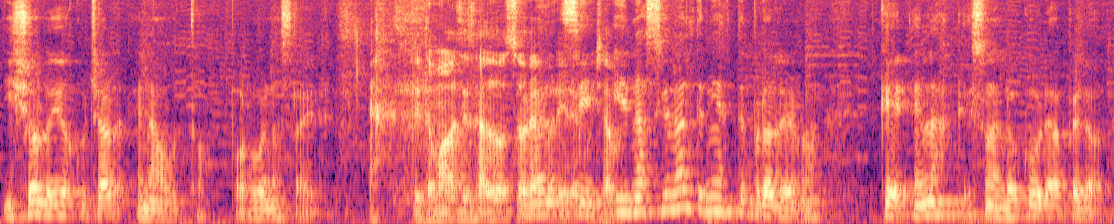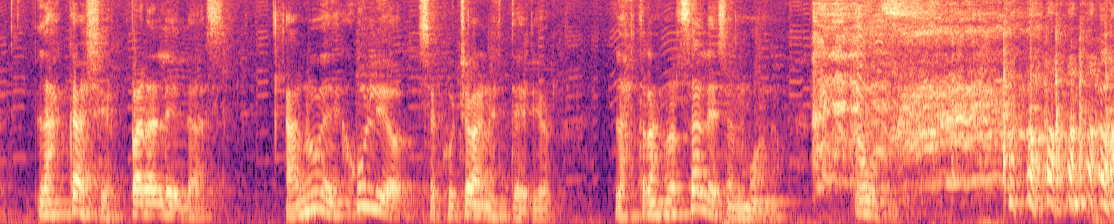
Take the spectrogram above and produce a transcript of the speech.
y yo lo iba a escuchar en auto por Buenos Aires. Te tomabas esas dos horas para ir a Sí, escucharlo. y Nacional tenía este problema, que en las es una locura, pero las calles paralelas a 9 de julio se escuchaban en estéreo, las transversales en mono. Uf.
